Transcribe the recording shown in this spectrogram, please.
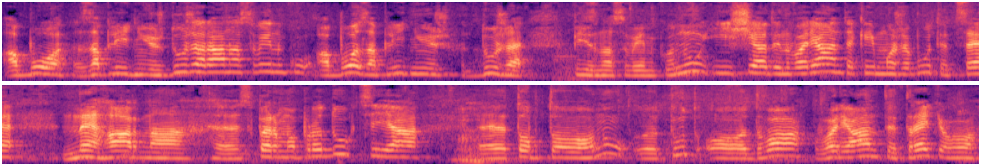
або запліднюєш дуже рано свинку, або запліднюєш дуже пізно свинку. Ну і ще один варіант, який може бути, це негарна е, спермопродукція. Е, Тобто, ну тут о, два варіанти, третього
